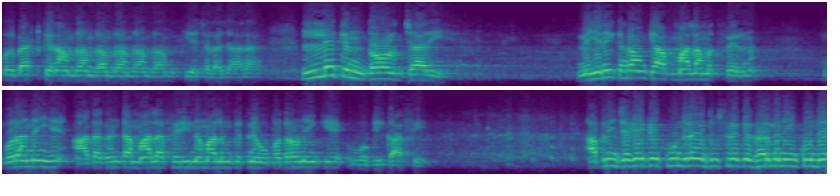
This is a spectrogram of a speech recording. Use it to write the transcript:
कोई बैठ के राम राम राम राम राम राम किए चला जा रहा है। लेकिन दौड़ जारी है। मैं ये नहीं कह रहा हूँ कि आप माला मत फेरना। बुरा नहीं है, आधा घंटा माला फेरी, न मालूम कितने उपद्रव नहीं किए, वो भी काफ़ी। अपनी जगह पे कूद रहे हैं, दूसरे के घर में नहीं कूदे,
